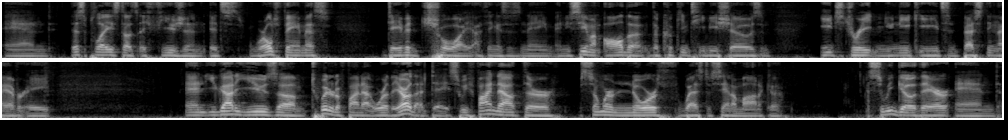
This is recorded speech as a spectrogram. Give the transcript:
And this place does a fusion. It's world famous. David Choi, I think is his name. And you see him on all the, the cooking TV shows and Eat Street and Unique Eats and Best Thing I Ever Ate. And you got to use um, Twitter to find out where they are that day. So we find out they're somewhere northwest of Santa Monica. So we go there, and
